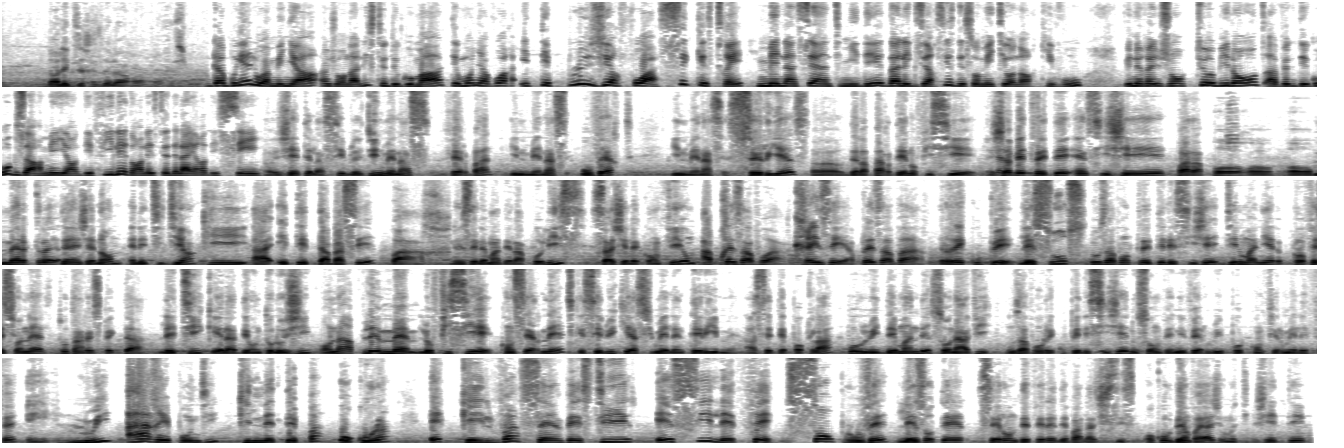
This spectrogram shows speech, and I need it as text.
dans l'exercice de leur profession. Gabriel Ouamenia, un journaliste de Goma, témoigne avoir été plusieurs fois séquestré, menacé, intimidé dans l'exercice de son métier au Nord Kivu, une région turbulente avec des groupes armés ayant défilé dans l'est de la RDC. Euh, j'ai été la cible d'une menace verbale, une menace ouverte une menace sérieuse euh, de la part d'un officier. J'avais traité un sujet par rapport au, meurtre d'un jeune homme, un étudiant, qui a été tabassé par les éléments de la police. Ça, je le confirme. Après avoir creusé, après avoir recoupé les sources, nous avons traité le sujet d'une manière professionnelle tout en respectant l'éthique et la déontologie. On a appelé même l'officier concerné, que c'est lui qui assumait l'intérim à cette époque-là, pour lui demander son avis. Nous avons avons recoupé les sujets, nous sommes venus vers lui pour confirmer les faits et lui a répondu qu'il n'était pas au courant et qu'il va s'investir et si les faits sont prouvés, les auteurs seront déférés devant la justice. Au cours d'un voyage, j'ai été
